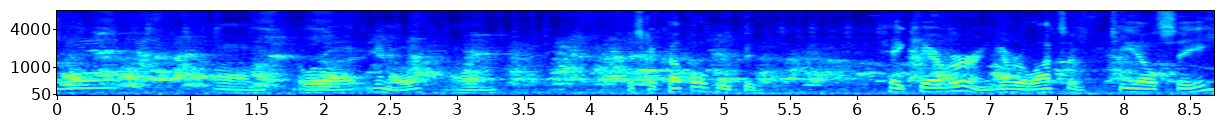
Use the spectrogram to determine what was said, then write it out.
Yeah. um, or, uh, you know, um, just a couple who could take care of her and give her lots of TLC.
